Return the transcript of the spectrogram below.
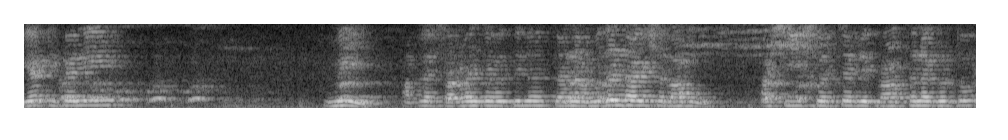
या ठिकाणी मी आपल्या सर्वांच्या वतीनं त्यांना उदंड आयुष्य लाभू अशी ईश्वरचरणी प्रार्थना करतो.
